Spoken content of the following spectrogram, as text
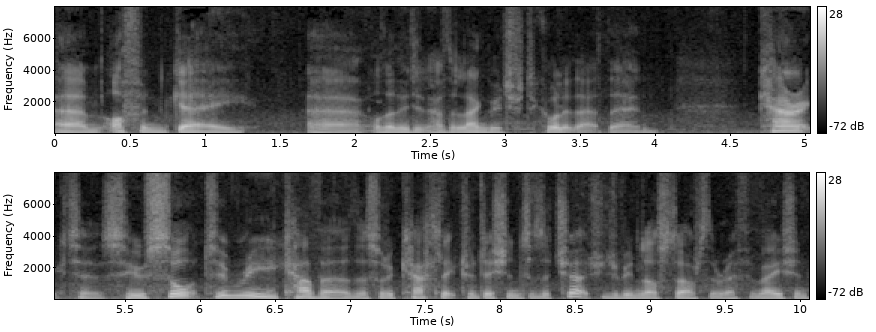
um, often gay, uh, although they didn't have the language to call it that then, characters who sought to recover the sort of Catholic traditions of the church, which had been lost after the Reformation,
